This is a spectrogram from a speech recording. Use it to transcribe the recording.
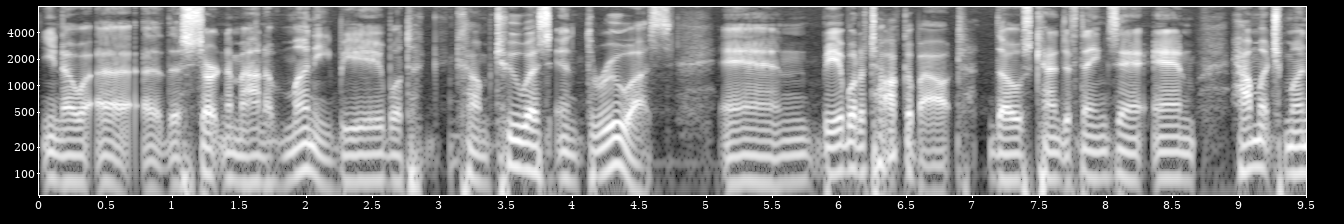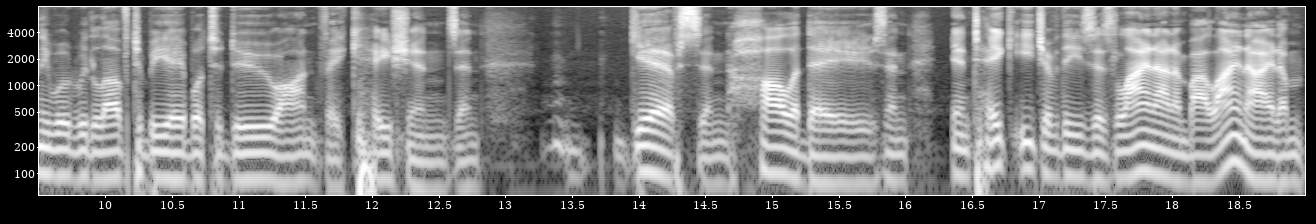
you know, uh, uh, the certain amount of money be able to come to us and through us, and be able to talk about those kinds of things, and, and how much money would we love to be able to do on vacations and gifts and holidays and and take each of these as line item by line item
